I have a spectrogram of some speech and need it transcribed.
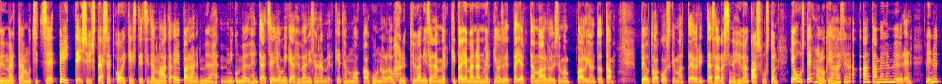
ymmärtää, mutta sitten se peitteisyys tässä, että oikeasti että sitä maata ei parane myöhä, niin kuin möyhentää. Että se ei ole mikään hyvän isännän merkki, että hän muokkaa kunnolla, vaan nyt hyvän isännän merkki tai emännän merkki on se, että jättää mahdollisimman paljon tota, peltoa koskematta ja yrittää saada sinne hyvän kasvuston. Ja uusi teknologiahan sen antaa meille myöden. Eli nyt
